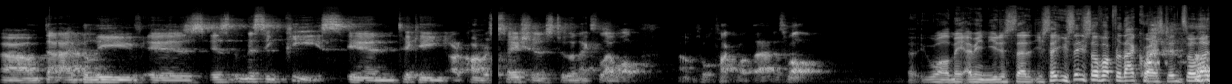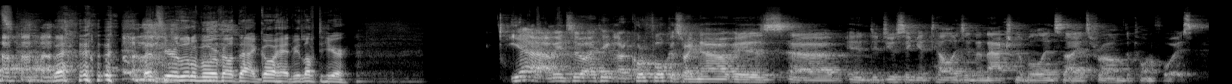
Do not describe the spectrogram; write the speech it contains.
um, that I believe is is the missing piece in taking our conversations to the next level. Um, so we'll talk about that as well. Uh, well, I mean, you just said you said you set yourself up for that question. So let's let's hear a little more about that. Go ahead. We'd love to hear. Yeah, I mean, so I think our core focus right now is uh, in deducing intelligent and actionable insights from the tone of voice.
